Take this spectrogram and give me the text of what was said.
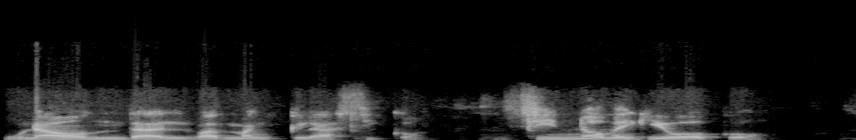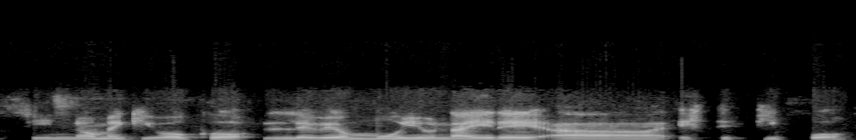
una onda, el Batman clásico. Si no me equivoco, si no me equivoco, le veo muy un aire a este tipo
